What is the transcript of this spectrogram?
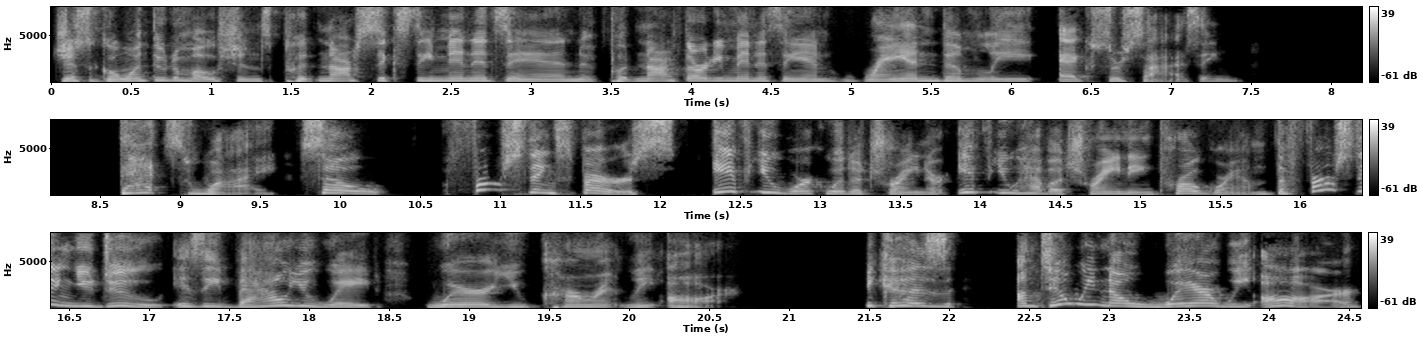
just going through the motions, putting our 60 minutes in, putting our 30 minutes in, randomly exercising. That's why. So, first things first, if you work with a trainer, if you have a training program, the first thing you do is evaluate where you currently are. Because until we know where we are,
